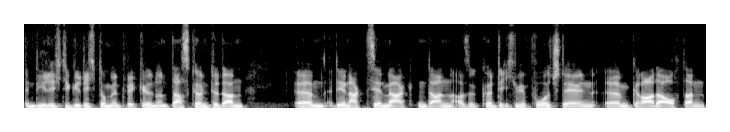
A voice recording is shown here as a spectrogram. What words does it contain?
in die richtige Richtung entwickeln. Und das könnte dann ähm, den Aktienmärkten dann, also könnte ich mir vorstellen, ähm, gerade auch dann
